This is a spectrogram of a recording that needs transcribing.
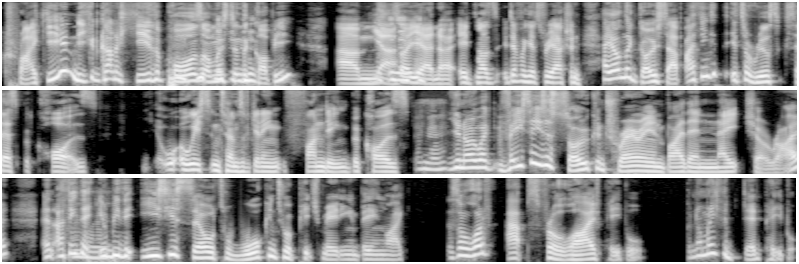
Crikey, and you could kind of hear the pause almost in the copy. Um, yeah. So yeah, no, it does. It definitely gets reaction. Hey, on the Ghost app, I think it's a real success because, at least in terms of getting funding, because mm-hmm. you know, like VCs are so contrarian by their nature, right? And I think mm-hmm. that it would be the easiest sell to walk into a pitch meeting and being like, "There's a lot of apps for live people, but not many for dead people."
